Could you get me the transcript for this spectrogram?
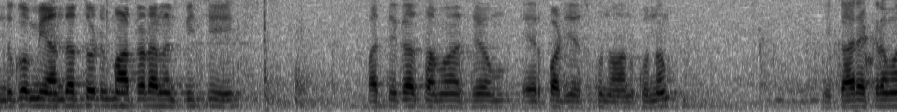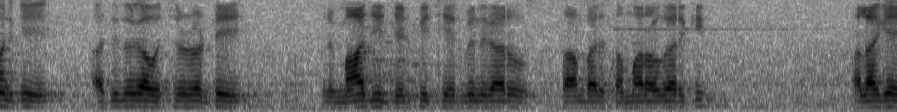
ఎందుకో మీ అందరితోటి మాట్లాడాలనిపించి పత్రికా సమావేశం ఏర్పాటు చేసుకుందాం అనుకున్నాం. ఈ కార్యక్రమానికి అతిథులుగా వచ్చినటువంటి మరి మాజీ జడ్పీ చైర్మన్ గారు సాంబారి సమ్మారావు గారికి అలాగే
